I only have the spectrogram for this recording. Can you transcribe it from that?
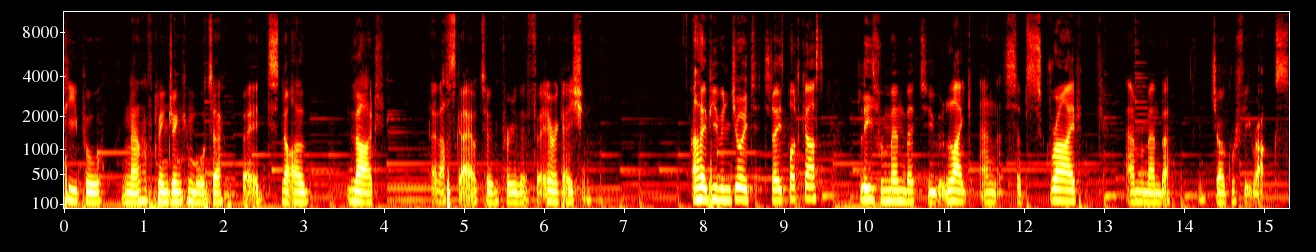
people now have clean drinking water, but it's not a large enough scale to improve it for irrigation. I hope you've enjoyed today's podcast. Please remember to like and subscribe, and remember, geography rocks.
